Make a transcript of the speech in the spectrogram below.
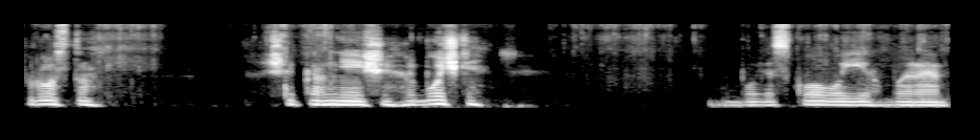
Просто Шикарніші грибочки. Обов'язково їх беремо.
